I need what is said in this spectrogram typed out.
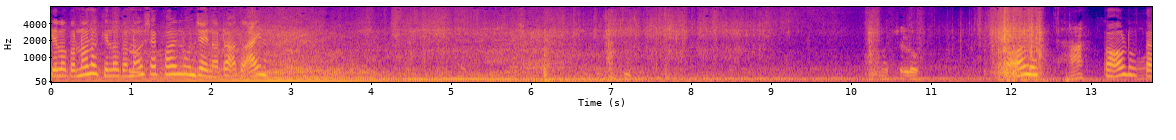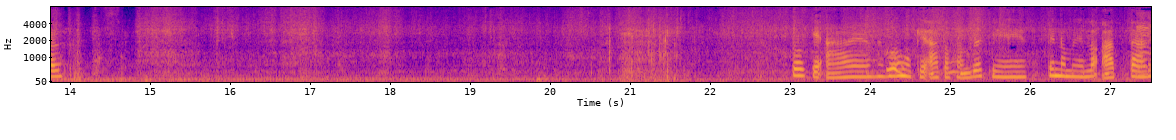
cái lô tao nó nó cái lô tao nó sẽ phải luôn chơi nó cho tụi ấy chơi luôn có luôn. Hả? Có luôn tờ. Tôi kẻ à có một kẻ à tập phẩm rất chè tên nó mình lo à ta đi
